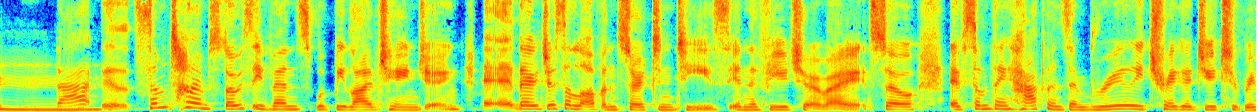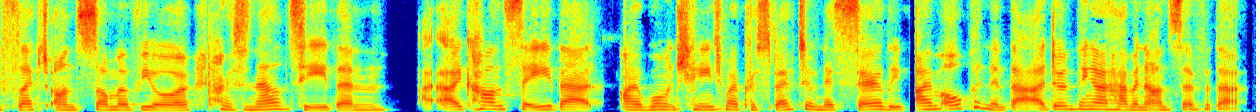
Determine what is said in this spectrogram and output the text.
Mm. that uh, sometimes those events would be life changing. Uh, there are just a lot of uncertainties in the future, right? So if something happens and really triggered you to reflect on some of your personality, then I can't say that I won't change my perspective necessarily. I'm open in that. I don't think I have an answer for that.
